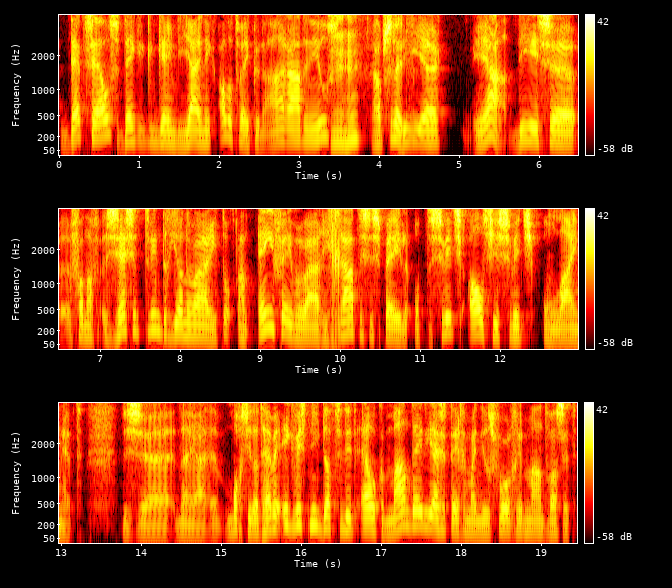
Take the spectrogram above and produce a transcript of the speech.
Dead Cells, denk ik een game die jij en ik alle twee kunnen aanraden, Niels. Mhm, absoluut. Die, ja, die is eh, vanaf 26 januari tot aan 1 februari gratis te spelen op de Switch als je Switch online hebt. Dus eh, nou ja, eh, mocht je dat hebben. Ik wist niet dat ze dit elke maand deden. Jij zei tegen mij, Niels, vorige maand was het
